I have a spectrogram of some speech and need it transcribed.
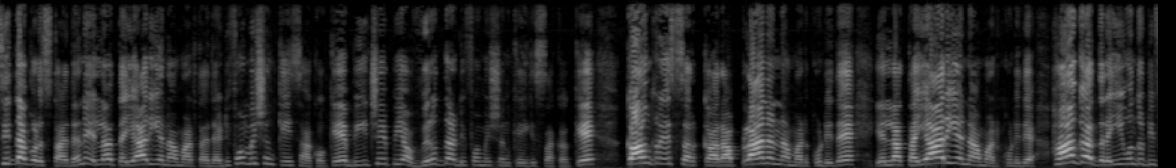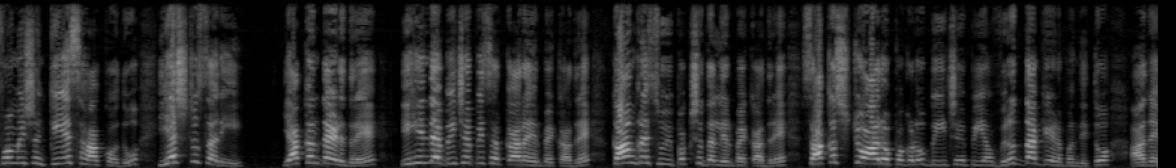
ಸಿದ್ಧಗೊಳಿಸ್ತಾ ಇದ್ದಾನೆ. ಎಲ್ಲ ತಯಾರಿಯನ್ನ ಮಾಡ್ತಾ ಇದೆ ಡಿಫಾಮೇಶನ್ ಕೇಸ್ ಹಾಕೋಕೆ, ಬಿಜೆಪಿಯ ವಿರುದ್ಧ ಡಿಫಾಮೇಶನ್ ಕೇಸ್ ಹಾಕೋಕೆ ಕಾಂಗ್ರೆಸ್ ಸರ್ಕಾರ ಪ್ಲಾನ್ ಅನ್ನ ಮಾಡ್ಕೊಂಡಿದೆ. ಎಲ್ಲ ತಯಾರಿಯನ್ನ ಮಾಡ್ಕೊಂಡಿದೆ. ಹಾಗಾದ್ರೆ ಈ ಒಂದು ಡಿಫಾಮೇಶನ್ ಕೇಸ್ ಹಾಕೋದು ಎಷ್ಟು ಸರಿ? ಯಾಕಂತ ಹೇಳಿದ್ರೆ ಈ ಹಿಂದೆ ಬಿಜೆಪಿ ಸರ್ಕಾರ ಇರಬೇಕಾದ್ರೆ ಕಾಂಗ್ರೆಸ್ ವಿಪಕ್ಷದಲ್ಲಿರ್ಬೇಕಾದ್ರೆ ಸಾಕಷ್ಟು ಆರೋಪಗಳು ಬಿಜೆಪಿಯ ವಿರುದ್ಧ ಕೇಳಿ ಬಂದಿತ್ತು ಆದ್ರೆ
